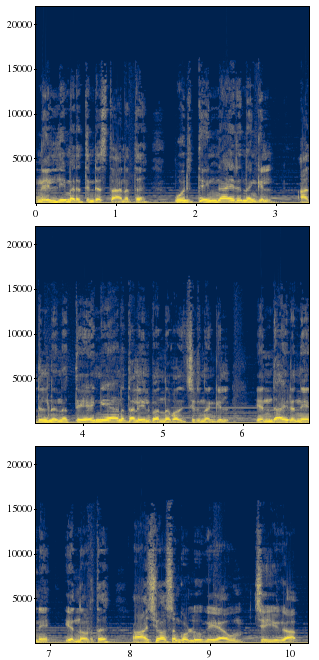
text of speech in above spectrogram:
നെല്ലിമരത്തിന്റെ സ്ഥാനത്ത് ഒരു തെങ്ങായിരുന്നെങ്കിൽ അതിൽ നിന്ന് തേങ്ങയാണ് തലയിൽ വന്ന് പതിച്ചിരുന്നെങ്കിൽ എന്തായിരുന്നേനെ എന്നോർത്ത് ആശ്വാസം കൊള്ളുകയാവും ചെയ്യുക.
